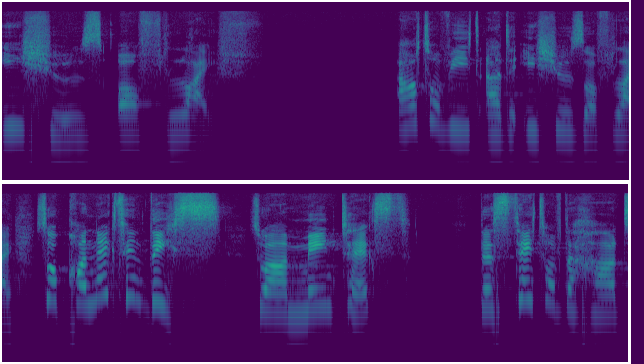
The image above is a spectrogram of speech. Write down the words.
issues of life. Out of it are the issues of life. So, connecting this to our main text, the state of the heart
